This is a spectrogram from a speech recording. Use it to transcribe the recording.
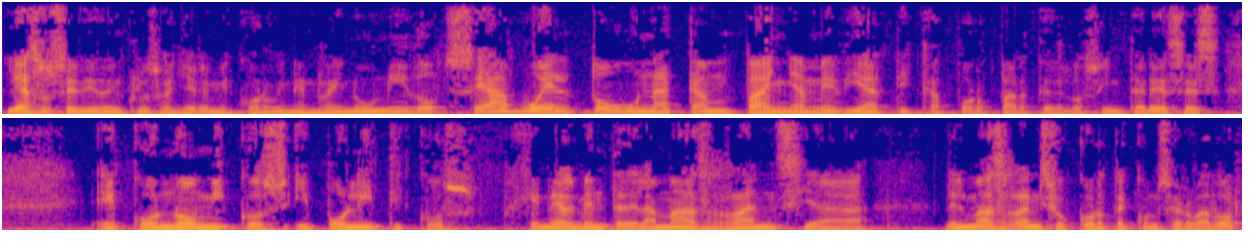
le ha sucedido incluso a Jeremy Corbyn en Reino Unido. Se ha vuelto una campaña mediática por parte de los intereses económicos y políticos, generalmente de la más rancia, del más rancio corte conservador,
